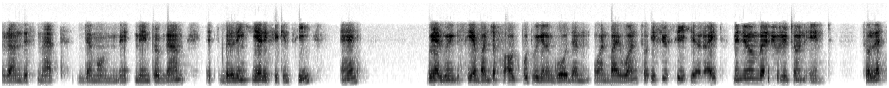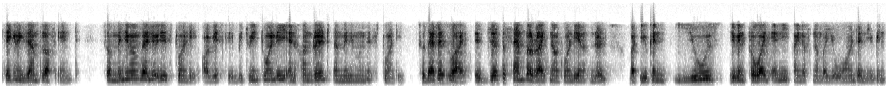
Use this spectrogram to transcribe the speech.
run this math demo main program. It's building here, if you can see, and we are going to see a bunch of output. We're going to go them one by one. So if you see here, right, minimum value return int. So let's take an example of int. So minimum value is 20, obviously. Between 20 and 100, the minimum is 20. So that is why it's just a sample right now, 20 and 100, but you can use, you can provide any kind of number you want and you can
